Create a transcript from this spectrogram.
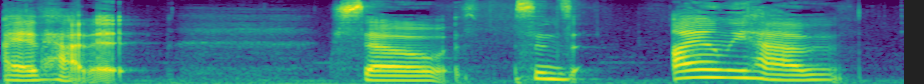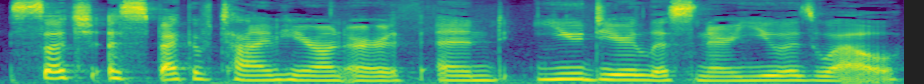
I have had it. So, since I only have such a speck of time here on earth, and you, dear listener, you as well,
